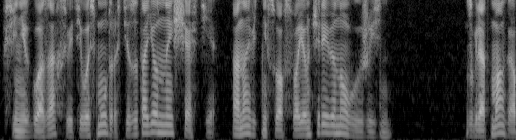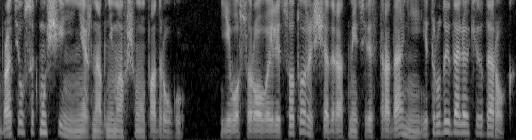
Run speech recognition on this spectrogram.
В синих глазах светилась мудрость и затаенное счастье. Она ведь несла в своем чреве новую жизнь. Взгляд мага обратился к мужчине, нежно обнимавшему подругу. Его суровое лицо тоже щедро отметили страдания и труды далеких дорог.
